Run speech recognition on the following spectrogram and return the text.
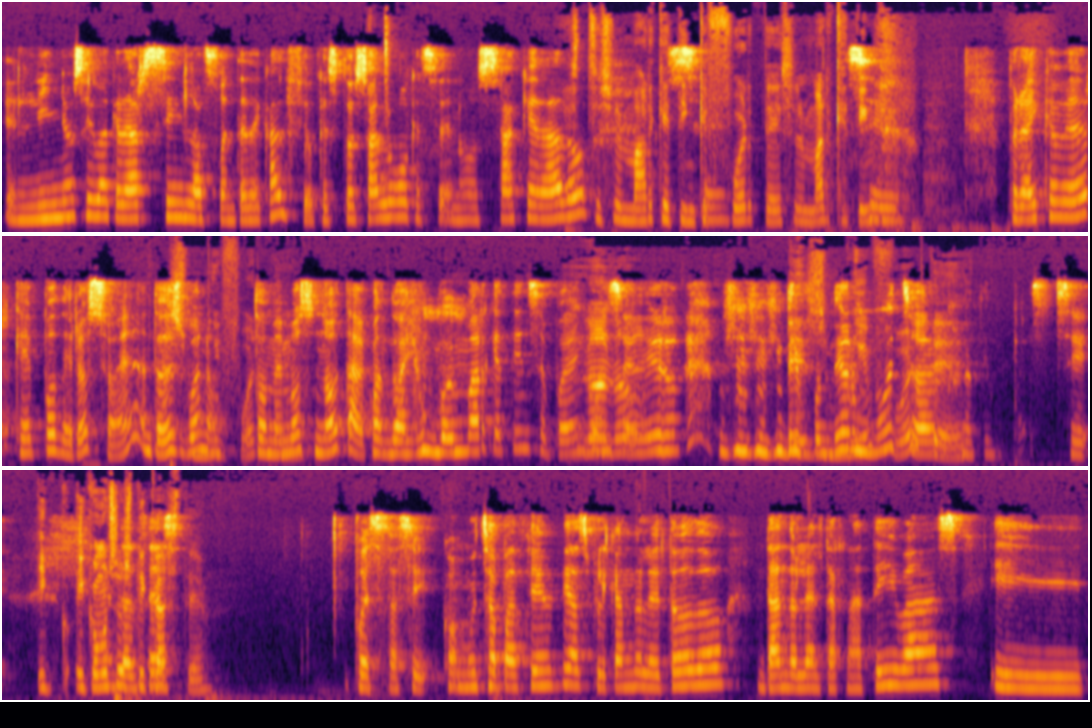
el niño se iba a quedar sin la fuente de calcio, que esto es algo que se nos ha quedado. Esto es el marketing, qué fuerte es el marketing. Sí. Pero hay que ver qué poderoso, ¿eh? Entonces, bueno, tomemos nota. Cuando hay un buen marketing se pueden conseguir difundir mucho. Sí. ¿Y, cómo se explicaste? Pues así, con mucha paciencia, explicándole todo, dándole alternativas y,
